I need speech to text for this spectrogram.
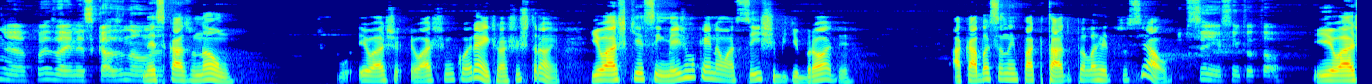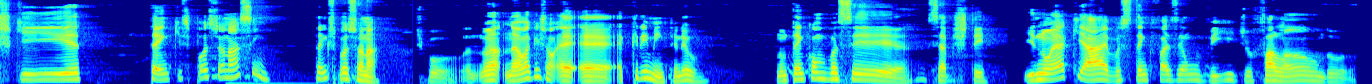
É, pois é, e nesse caso não. Nesse né? caso, não. Tipo, Eu acho, eu acho incoerente, eu acho estranho. E eu acho que, assim, mesmo quem não assiste Big Brother, acaba sendo impactado pela rede social. Sim, sim, total. E eu acho que tem que se posicionar sim. Tem que se posicionar. Tipo, não é, não é uma questão. É, é, é crime, entendeu? Não tem como você se abster. E não é que ah, você tem que fazer um vídeo falando,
